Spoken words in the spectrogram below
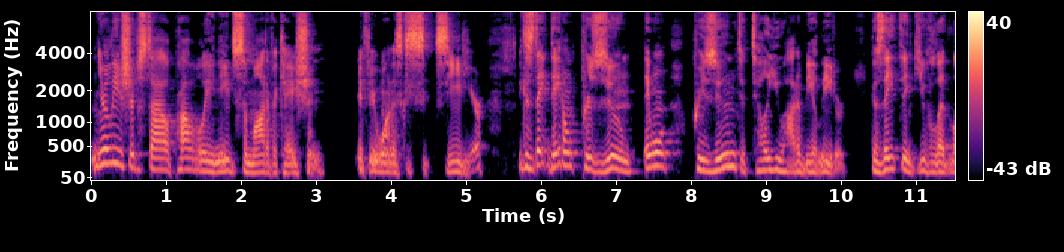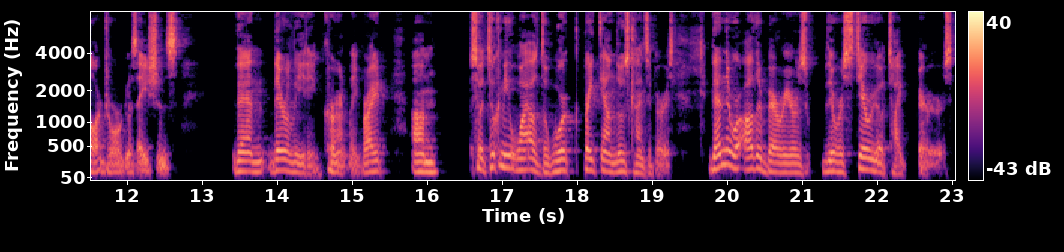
Your leadership style probably needs some modification if you want to succeed here because they, they don't presume, they won't presume to tell you how to be a leader because they think you've led larger organizations than they're leading currently, right? Um, so it took me a while to work, break down those kinds of barriers. Then there were other barriers. There were stereotype barriers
